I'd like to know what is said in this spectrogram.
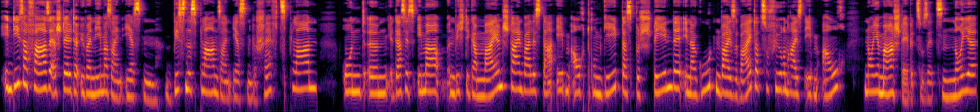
in dieser Phase erstellt der Übernehmer seinen ersten Businessplan, seinen ersten Geschäftsplan. Und ähm, das ist immer ein wichtiger Meilenstein, weil es da eben auch darum geht, das Bestehende in einer guten Weise weiterzuführen, heißt eben auch, neue Maßstäbe zu setzen, neue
